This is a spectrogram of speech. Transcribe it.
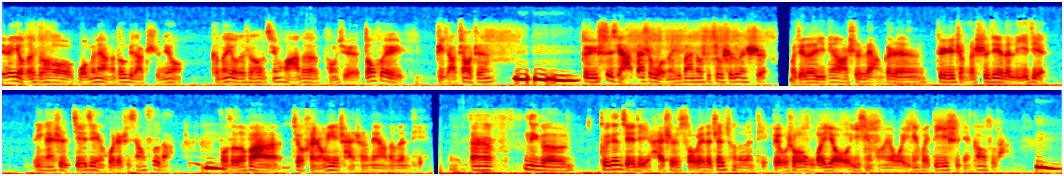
因为有的时候我们两个都比较执拗，可能有的时候清华的同学都会比较较真，嗯嗯嗯，对于事情啊，但是我们一般都是就事论事。我觉得一定要是两个人对于整个世界的理解，应该是接近或者是相似的，嗯否则的话就很容易产生那样的问题。当然，那个归根结底还是所谓的真诚的问题。比如说，我有异性朋友，我一定会第一时间告诉他。嗯，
